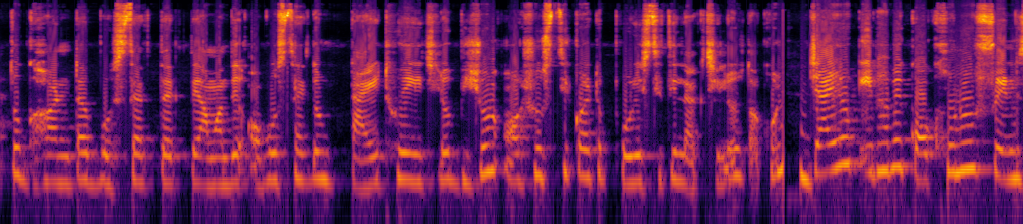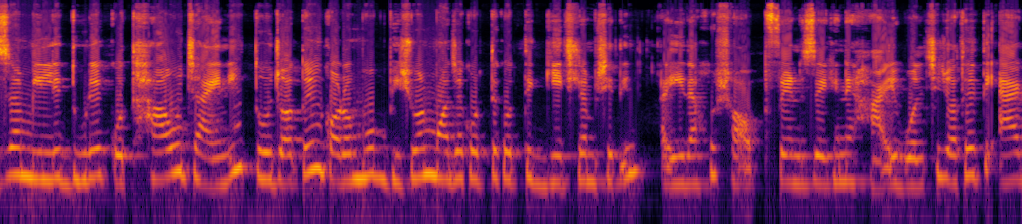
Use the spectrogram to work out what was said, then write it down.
এত ঘণ্টা বসে থাকতে থাকতে আমাদের অবস্থা একদম টাইট হয়ে গেছিল ভীষণ অস্বস্তিকর একটা পরিস্থিতি লাগছিল তখন। যাই হোক এভাবে কখনো ফ্রেন্ডসরা মিলে দূরে কোথাও যায়নি। তো যতই গরম হোক, ভীষণ মজা করতে করতে গিয়েছিলাম সেদিন। আর এই দেখো, সব ফ্রেন্ডস এখানে হাই বলছি। যথারীতি এক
